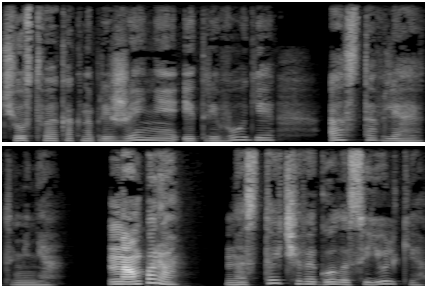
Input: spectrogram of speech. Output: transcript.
чувствуя, как напряжение и тревоги оставляют меня. «Нам пора». Настойчивый голос Юльки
